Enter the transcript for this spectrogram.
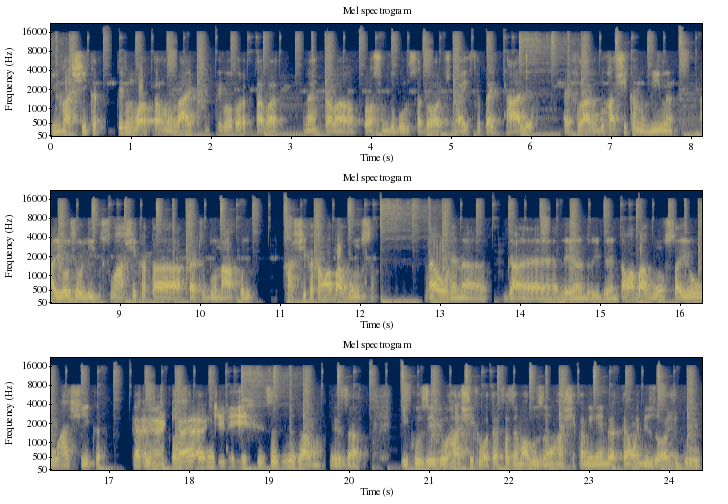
E o Rashica teve uma hora que estava no Leipzig, teve outra hora que estava né, tava próximo do Borussia Dortmund, aí foi para a Itália, aí falaram do Rashica no Milan, aí hoje eu li que o Rashica está perto do Napoli. Rashica tá uma bagunça né, o Renan, é, Leandro e Breno, tá uma bagunça aí o Rashica. Eu acredito é, que Rashica aquele... que eles utilizavam. Exato. Inclusive o Rashica, vou até fazer uma alusão, o Rashica me lembra até um episódio do,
